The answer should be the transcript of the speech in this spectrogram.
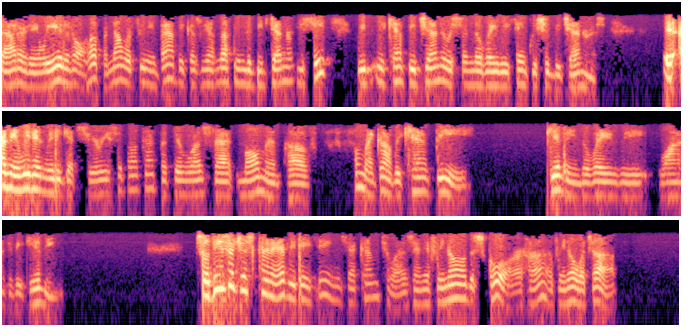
Saturday, and we ate it all up. And now we're feeling bad because we have nothing to be generous. You see, we we can't be generous in the way we think we should be generous. I mean, we didn't really get serious about that, but there was that moment of, oh my God, we can't be giving the way we wanted to be giving. So these are just kind of everyday things that come to us, and if we know the score, huh? If we know what's up,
